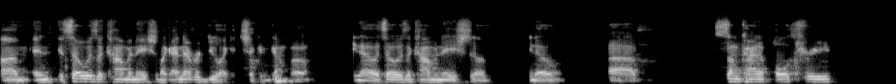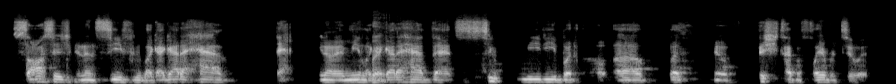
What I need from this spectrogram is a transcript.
Um, and it's always a combination. Like I never do like a chicken gumbo. You know, it's always a combination of you know uh, some kind of poultry, sausage, and then seafood. Like I gotta have. You know what I mean? Like right. I gotta have that super meaty but uh, but you know fishy type of flavor to it.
